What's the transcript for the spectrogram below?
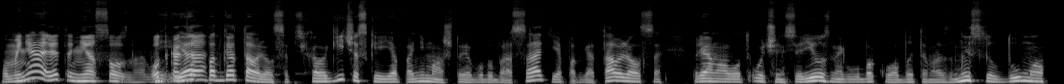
у меня это неосознанно. Вот И когда... Я подготавливался психологически, я понимал, что я буду бросать, я подготавливался, прямо вот очень серьезно и глубоко об этом размыслил, думал.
